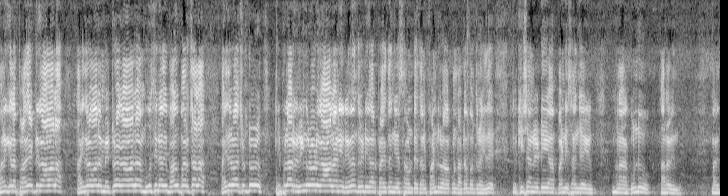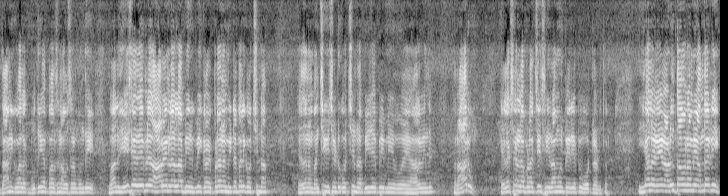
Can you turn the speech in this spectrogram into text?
మనకి ఇలా ప్రాజెక్టు కావాలా హైదరాబాద్లో మెట్రో కావాలా? మూసీ నది బాగుపరచాలా? హైదరాబాద్ చుట్టూ ట్రిపుల్ ఆర్ రింగ్ రోడ్ కావాలని రేవంత్ రెడ్డి గారు ప్రయత్నం చేస్తూ ఉంటే దాని ఫండ్ రాకుండా అడ్డం పడుతున్నారు ఇదే కిషన్ రెడ్డి బండి సంజయ్ మన గుండు అరవింద్. మరి దానికి వాళ్ళకి బుద్ధి చెప్పాల్సిన అవసరం ఉంది. వాళ్ళు చేసేది ఏం లేదు. ఆరేళ్ళల్లో మీరు మీకు ఎప్పుడైనా మిఠపల్లికి వచ్చిందా? ఏదైనా మంచిగా చెడుకు వచ్చిండ్రా బీజేపీ మీ అరవింద్? రారు. ఎలక్షన్లు అప్పుడు వచ్చి శ్రీరాముని పేరు చెప్పి ఓట్లు అడుగుతారు. ఇవాళ నేను అడుగుతా ఉన్నా మీ అందరినీ.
